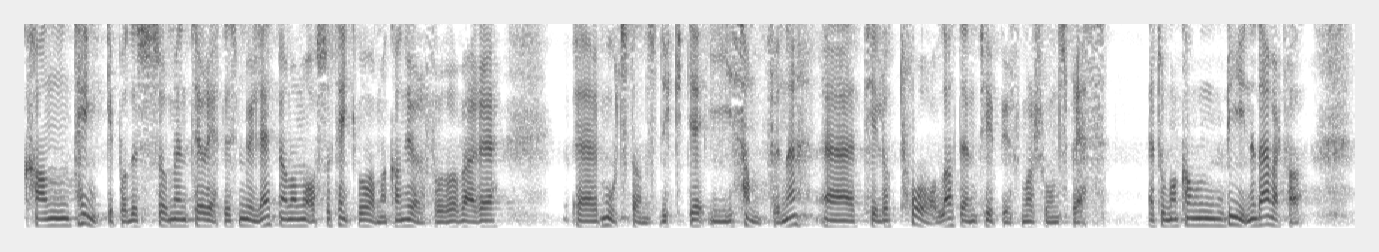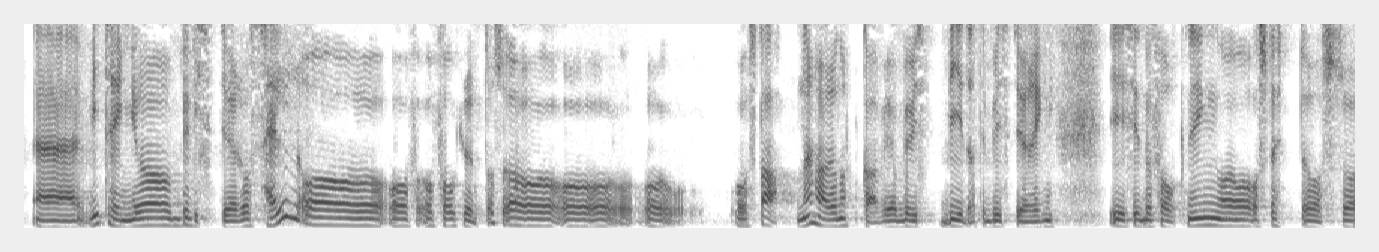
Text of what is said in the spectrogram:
kan tenke på det som en teoretisk mulighet, men man må også tenke på hva man kan gjøre for å være eh, motstandsdyktige i samfunnet eh, til å tåle at den type informasjon spres. Jeg tror man kan begynne der, i hvert fall. Eh, vi trenger å bevisstgjøre oss selv og, og, og folk rundt oss. Og, og, statene har en oppgave i å bevisst, bidra til bevisstgjøring i sin befolkning. Og, støtte også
